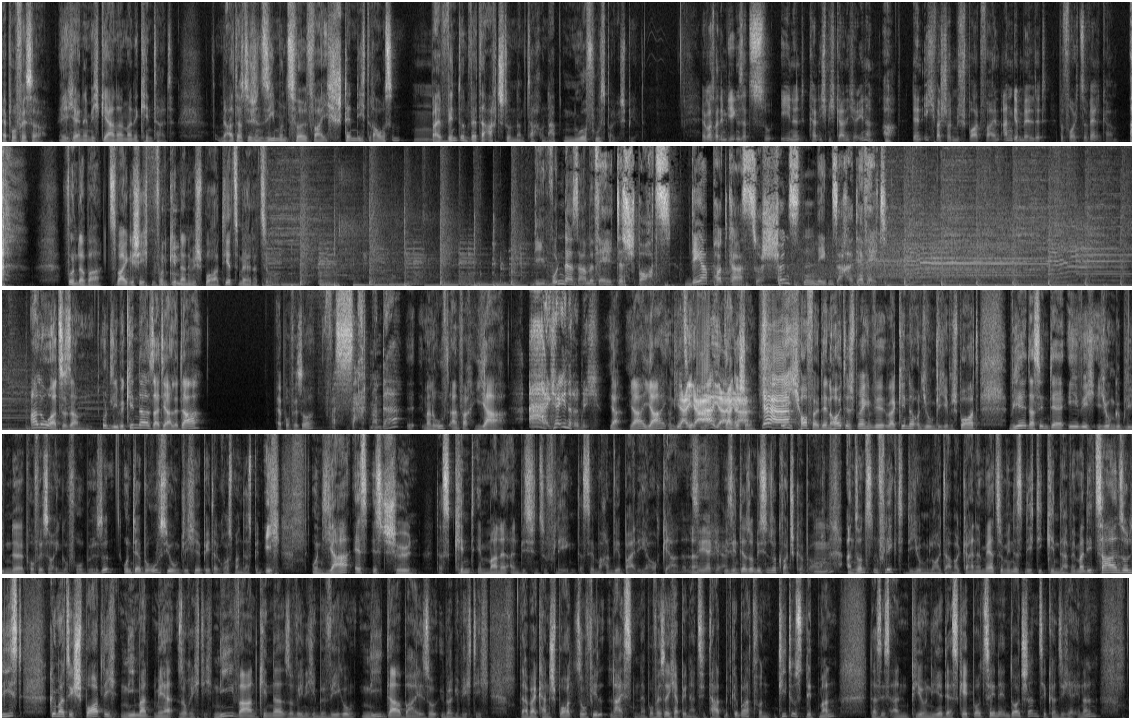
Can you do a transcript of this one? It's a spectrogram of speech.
Herr Professor, ich erinnere mich gerne an meine Kindheit. Im Alter zwischen sieben und zwölf war ich ständig draußen, Mhm. bei Wind und Wetter acht Stunden am Tag und habe nur Fußball gespielt. Herr Gossmann, im Gegensatz zu Ihnen kann ich mich gar nicht erinnern. Ah. Denn ich war schon im Sportverein angemeldet, bevor ich zur Welt kam. Wunderbar. Zwei Geschichten von Kindern im Sport. Jetzt mehr dazu. Die wundersame Welt des Sports. Der Podcast zur schönsten Nebensache der Welt. Aloha zusammen. Und liebe Kinder, seid ihr alle da? Herr Professor? Was sagt man da? Man ruft einfach Ja. Ah, ich erinnere mich. Ja, ja, ja. Und jetzt Ja, ja, ja, Dankeschön. ja. Ja. Ich hoffe, denn heute sprechen wir über Kinder und Jugendliche im Sport. Wir, das sind der ewig jung gebliebene Professor Ingo Frohböse und der berufsjugendliche Peter Grossmann, das bin ich. Und ja, es ist schön. Das Kind im Manne ein bisschen zu pflegen. Das machen wir beide ja auch gerne. Ne? Sehr gerne. Wir sind ja so ein bisschen so Quatschköpfe auch. Ansonsten pflegt die jungen Leute aber keiner mehr, zumindest nicht die Kinder. Wenn man die Zahlen so liest, kümmert sich sportlich niemand mehr so richtig. Nie waren Kinder so wenig in Bewegung, nie dabei so übergewichtig. Dabei kann Sport so viel leisten. Herr Professor, ich habe Ihnen ein Zitat mitgebracht von Titus Dittmann. Das ist ein Pionier der Skateboard-Szene in Deutschland. Sie können sich erinnern.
